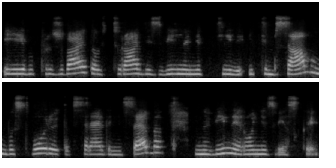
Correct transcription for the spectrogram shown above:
і ви проживаєте ось цю радість звільнення в тілі, і тим самим ви створюєте всередині себе нові нейронні зв'язки.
